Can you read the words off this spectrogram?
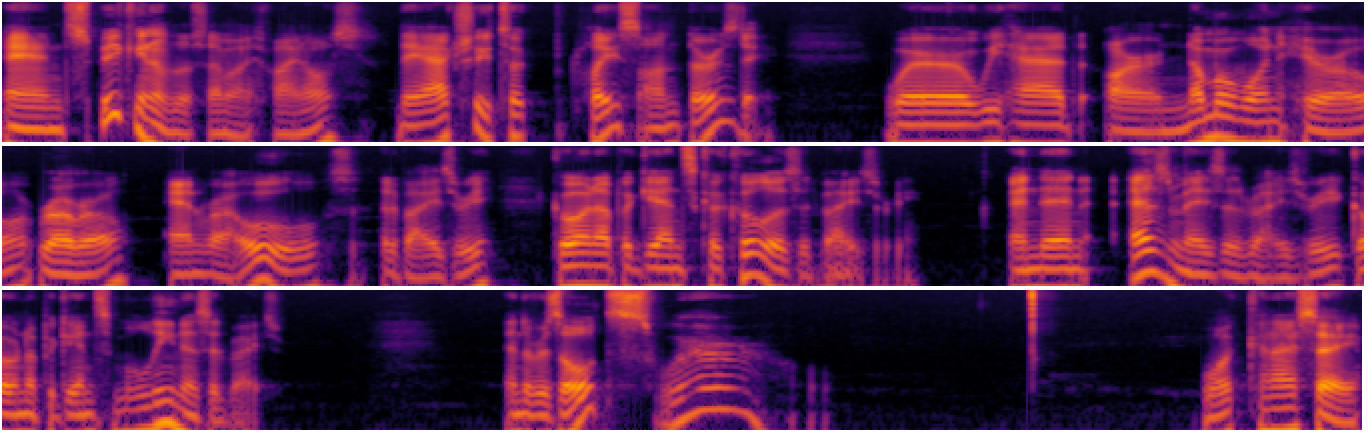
And speaking of the semifinals, they actually took place on Thursday, where we had our number one hero, Roro, and Raul's advisory going up against Kakula's advisory, and then Esme's advisory going up against Molina's advisory. And the results were. What can I say?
